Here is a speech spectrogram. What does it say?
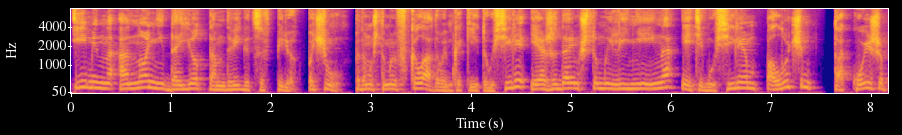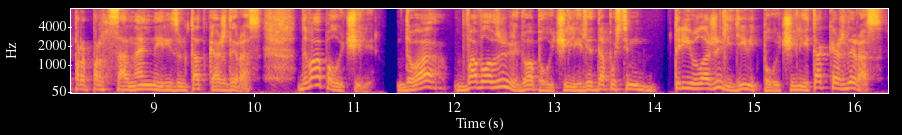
Именно оно не дает нам двигаться вперед. Почему? Потому что мы вкладываем какие-то усилия и ожидаем, что мы линейно этим усилием получим такой же пропорциональный результат каждый раз. Два получили, Два, два вложили, два получили. Или, допустим, три вложили, девять получили. И так каждый раз.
